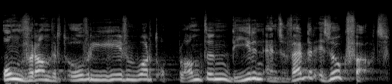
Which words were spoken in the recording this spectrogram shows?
onveranderd overgegeven wordt op planten, dieren enzovoort, is ook fout.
